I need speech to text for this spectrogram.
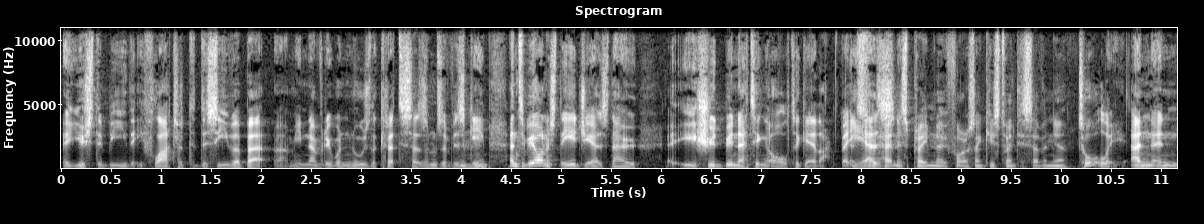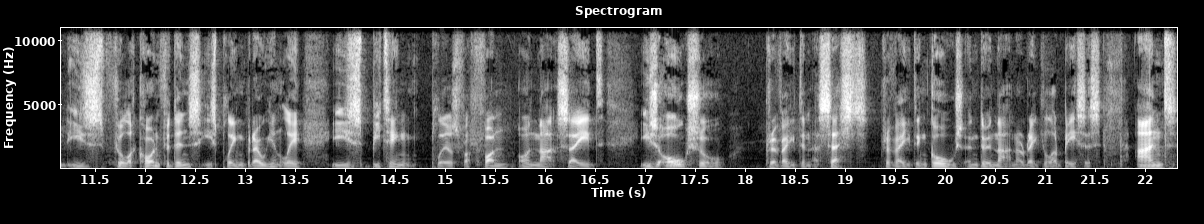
it used to be that he flattered to deceive a bit. I mean, everyone knows the criticisms of his mm-hmm. game. And to be honest, the age he is now, he should be knitting it all together. But he's he is. hitting his prime now for us. I think he's 27, yeah. Totally. And, and he's full of confidence. He's playing brilliantly. He's beating players for fun on that side. He's also providing assists, providing goals, and doing that on a regular basis. And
